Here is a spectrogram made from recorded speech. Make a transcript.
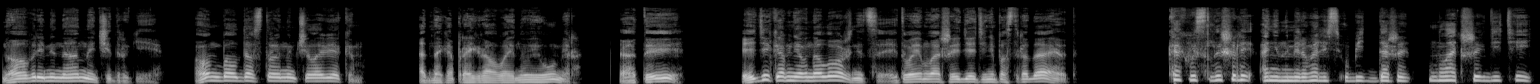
«Но времена нынче другие. Он был достойным человеком, однако проиграл войну и умер. А ты? Иди ко мне в наложницы, и твои младшие дети не пострадают». «Как вы слышали, они намеревались убить даже младших детей.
